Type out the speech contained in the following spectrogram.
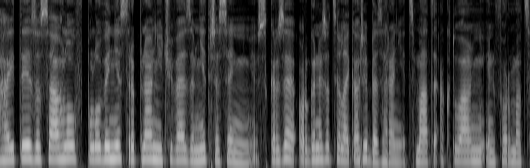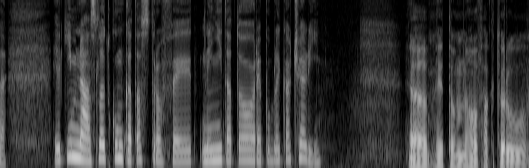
Haiti zasáhlo v polovině srpna ničivé zemětřesení. Skrze organizaci Lékaři bez hranic máte aktuální informace. Jakým následkům katastrofy nyní tato republika čelí? Je to mnoho faktorů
